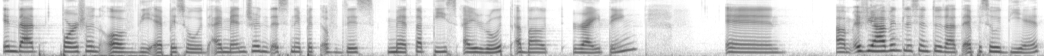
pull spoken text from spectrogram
in that portion of the episode, I mentioned a snippet of this meta piece I wrote about writing. And um, if you haven't listened to that episode yet,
